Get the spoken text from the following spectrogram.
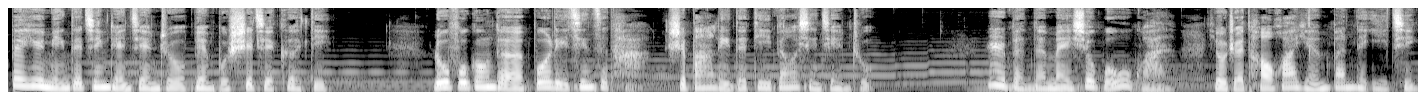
贝聿铭的经典建筑遍布世界各地，卢浮宫的玻璃金字塔是巴黎的地标性建筑。日本的美秀博物馆有着桃花源般的意境。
